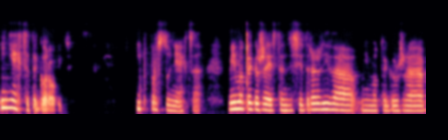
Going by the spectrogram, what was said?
i nie chcę tego robić. I po prostu nie chcę. Mimo tego, że jestem dzisiaj drażliwa, mimo tego, że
